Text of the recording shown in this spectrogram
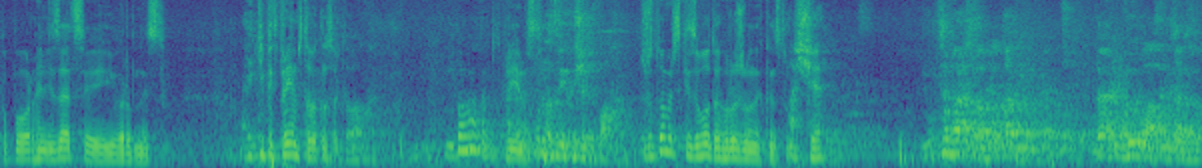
по, по організації і виробництву. А які підприємства ви консультували? Багато підприємств. Ну, назвіть хоча б два. Житомирський завод огорожуваних А конструкцій. ще? Це ваш завод, так? Так. Ви заводу.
